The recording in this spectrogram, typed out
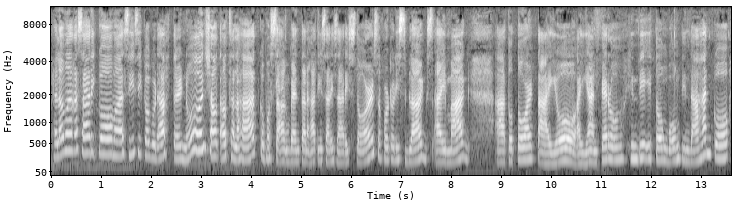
Hello mga kasari ko, mga sisi ko, good afternoon. Shout out sa lahat. Kumusta ang benta ng ating sari-sari store? So for today's vlogs ay mag ah, tutor tayo. Ayan, pero hindi itong buong tindahan ko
